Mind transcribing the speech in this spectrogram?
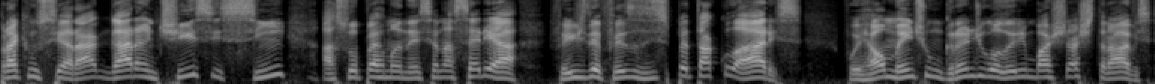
para que o Ceará garantisse sim a sua permanência na Série A. Fez defesas espetaculares. Foi realmente um grande goleiro embaixo das traves.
